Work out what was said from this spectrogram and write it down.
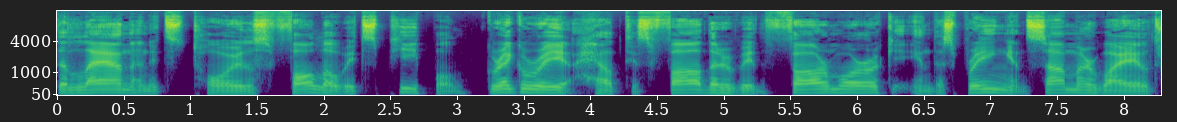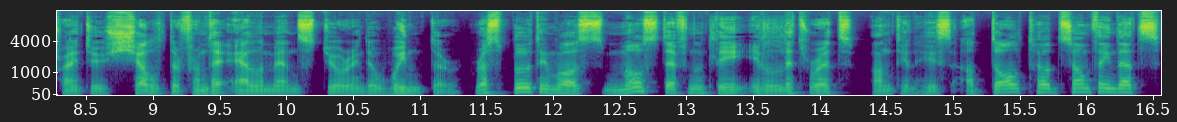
The land and its toils follow its people. Gregory helped his father with farm work in the spring and summer while trying to shelter from the elements during the winter. Rasputin was most definitely illiterate until his adulthood, something that's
